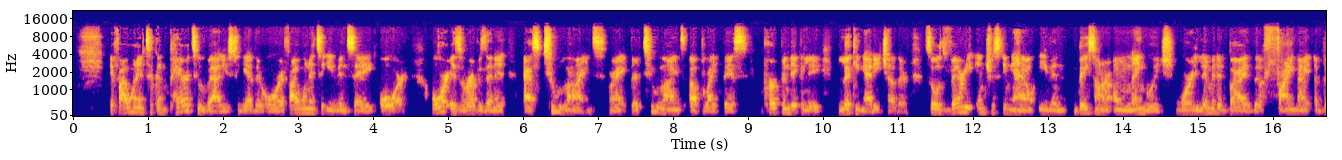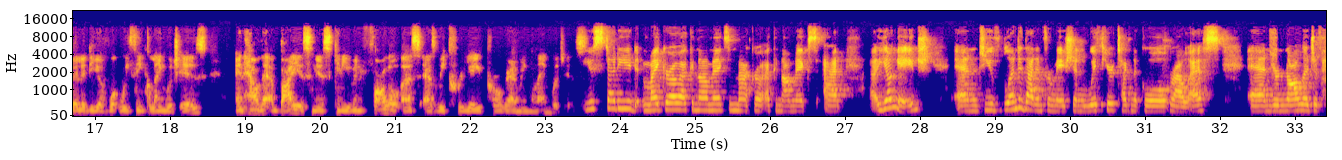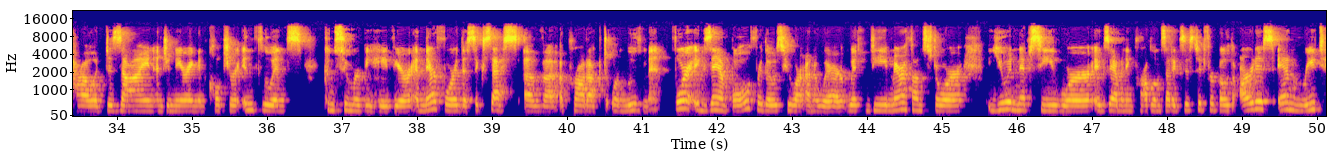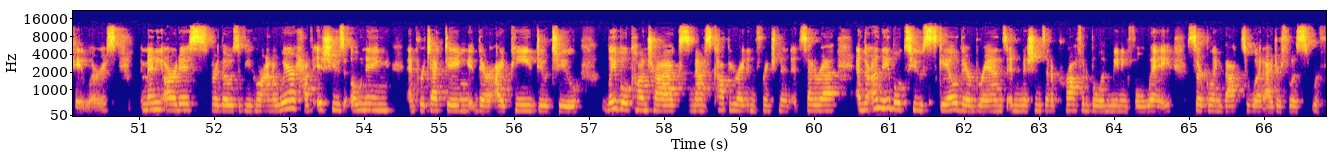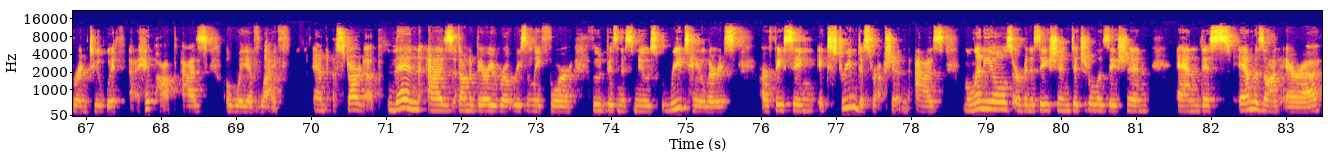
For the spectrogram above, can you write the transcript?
if I wanted to compare two values together, or if I wanted to even say or, or is represented as two lines, right? They're two lines up like this, perpendicularly looking at each other. So it's very interesting how, even based on our own language, we're limited by the finite ability of what we think language is and how that biasness can even follow us as we create programming languages. You studied microeconomics and macroeconomics at a young age and you've blended that information with your technical prowess and your knowledge of how design, engineering, and culture influence consumer behavior and therefore the success of a, a, product or movement. For example, for those who are unaware, with the Marathon store, you and Nipsey were examining problems that existed for both artists and retailers. Many artists, for those of you who are unaware, have issues owning and protecting their IP due to label contracts, mass copyright infringement, etc. And they're unable to scale their brands and missions in a profitable and meaningful way, circling back to what I just was referring to with uh, hip hop as a way of life and a startup. Then, as Donna Barry wrote recently for Food Business News, retailers are facing extreme disruption as millennials, urbanization, digitalization, and this Amazon era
